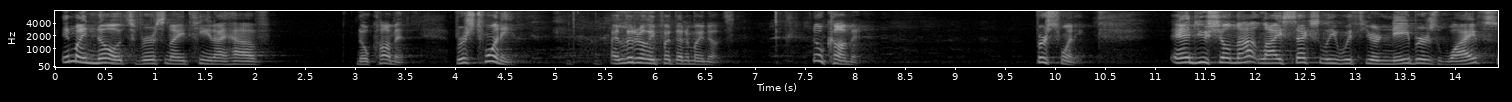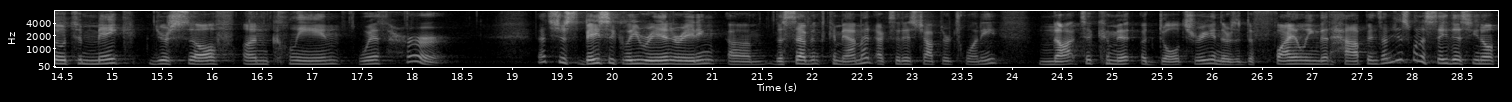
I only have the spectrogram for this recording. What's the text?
In my notes, verse 19, I have no comment. Verse 20, I literally put that in my notes. No comment. Verse 20, and you shall not lie sexually with your neighbor's wife, so to make yourself unclean with her. That's just basically reiterating um, the seventh commandment, Exodus chapter 20, not to commit adultery. And there's a defiling that happens. I just want to say this, you know,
